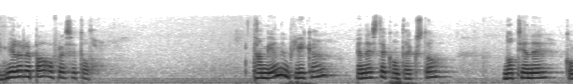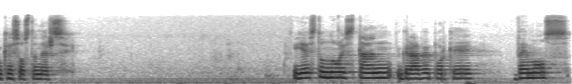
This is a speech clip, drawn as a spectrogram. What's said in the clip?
Y Milarepa ofrece todo. También implica, en este contexto, no tiene con qué sostenerse. Y esto no es tan grave porque vemos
